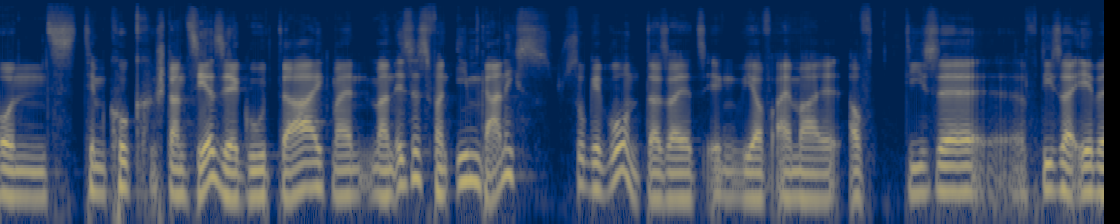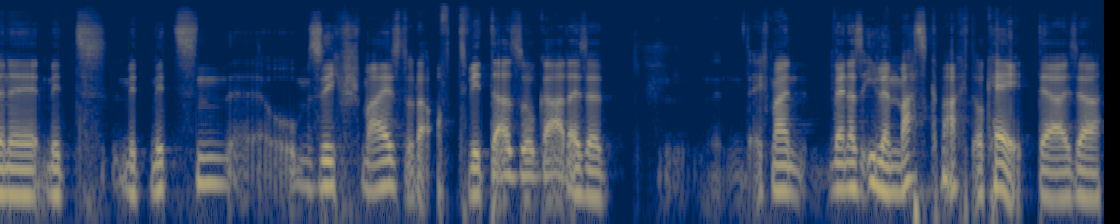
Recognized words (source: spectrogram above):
und Tim Cook stand sehr, sehr gut da. Ich meine, man ist es von ihm gar nicht so gewohnt, dass er jetzt irgendwie auf einmal auf diese, auf dieser Ebene mit, mit Mitzen äh, um sich schmeißt oder auf Twitter sogar. Da ist er, ich meine, wenn das Elon Musk macht, okay, der ist ja,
